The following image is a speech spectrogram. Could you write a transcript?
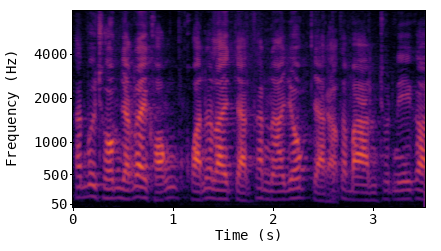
ท่านผู้ชมอยากได้ของขวัญอะไรจากท่านนายกจากครับ รัฐบาลชุดนี้ก็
